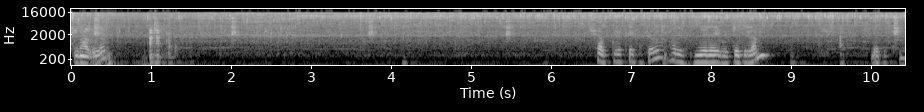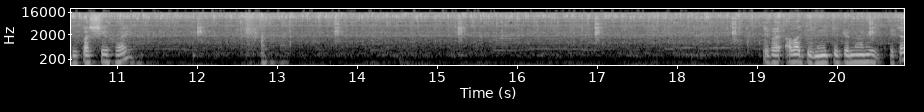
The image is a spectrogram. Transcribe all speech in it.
কিমাগুলো সবগুলোকে একটু ভালো নেড়ে উল্টে দিলাম দুপাশে হয় এবার আবার দু মিনিটের জন্য আমি এটা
